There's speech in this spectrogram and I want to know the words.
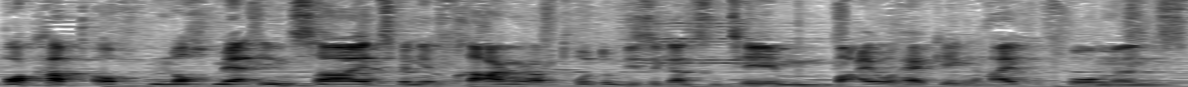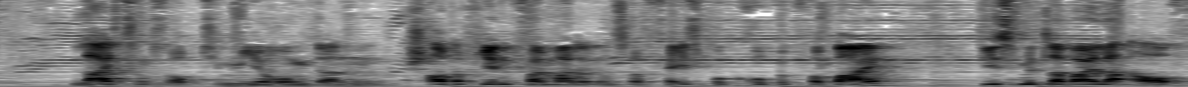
Bock habt auf noch mehr Insights, wenn ihr Fragen habt rund um diese ganzen Themen, Biohacking, High Performance, Leistungsoptimierung, dann schaut auf jeden Fall mal in unserer Facebook-Gruppe vorbei. Die ist mittlerweile auf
